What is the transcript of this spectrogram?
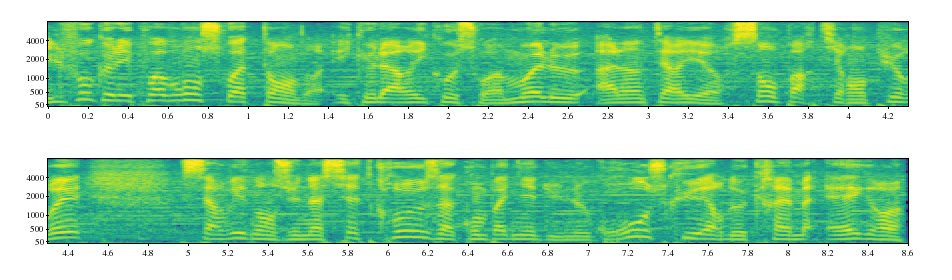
Il faut que les poivrons soient tendres et que l'haricot soit moelleux à l'intérieur sans partir en purée. Servez dans une assiette creuse accompagnée d'une grosse cuillère de crème aigre.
